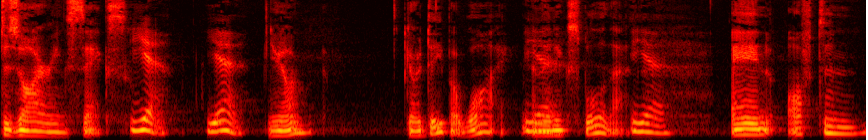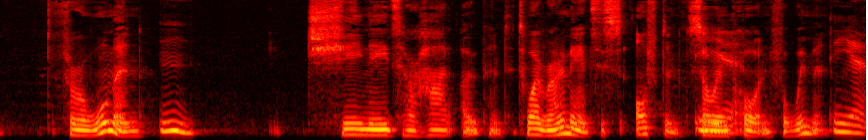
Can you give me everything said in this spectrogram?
desiring sex? Yeah, yeah, You know, go deeper. Why? And then explore that. Yeah. And often for a woman, Mm. she needs her heart opened. It's why romance is often so Yeah. important for women Yeah.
